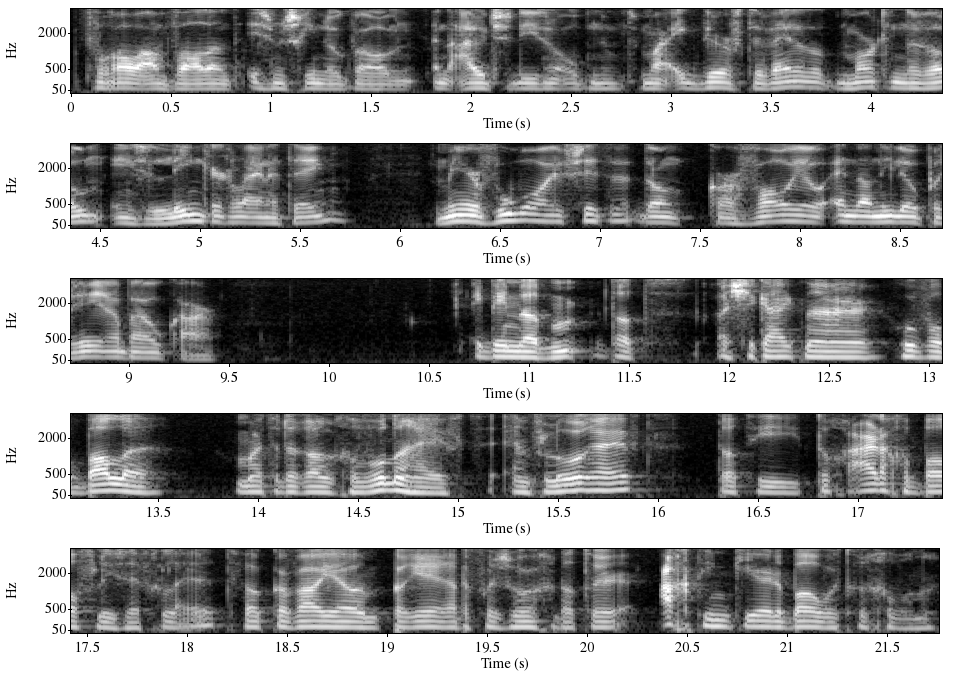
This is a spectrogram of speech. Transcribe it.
Vooral aanvallend is misschien ook wel een, een uitse die je opnoemt. Maar ik durf te wedden dat Martin de Roon in zijn linker kleine teen meer voetbal heeft zitten dan Carvalho en Danilo Pereira bij elkaar. Ik denk dat, dat als je kijkt naar hoeveel ballen Marten de Roon gewonnen heeft en verloren heeft, dat hij toch aardig wat balverlies heeft geleden. Terwijl Carvalho en Pereira ervoor zorgen dat er 18 keer de bal wordt teruggewonnen.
